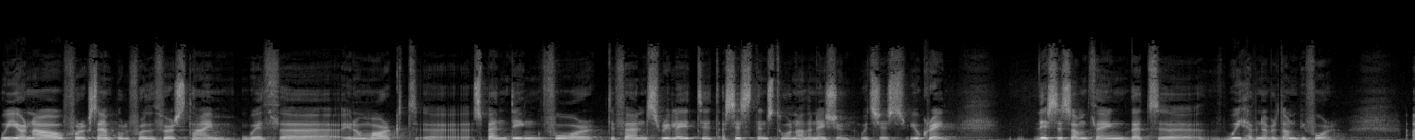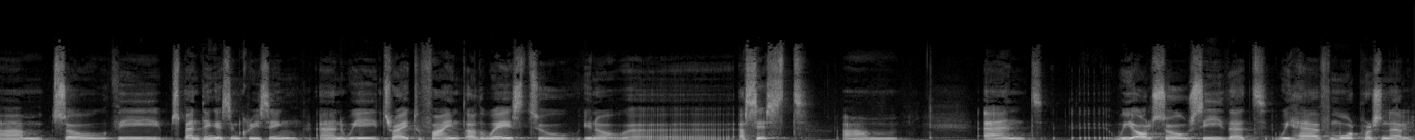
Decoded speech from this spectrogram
We are now, for example, for the first time, with uh, you know marked uh, spending for defense-related assistance to another nation, which is Ukraine. This is something that uh, we have never done before. Um, so the spending is increasing, and we try to find other ways to, you know, uh, assist. Um, and we also see that we have more personnel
